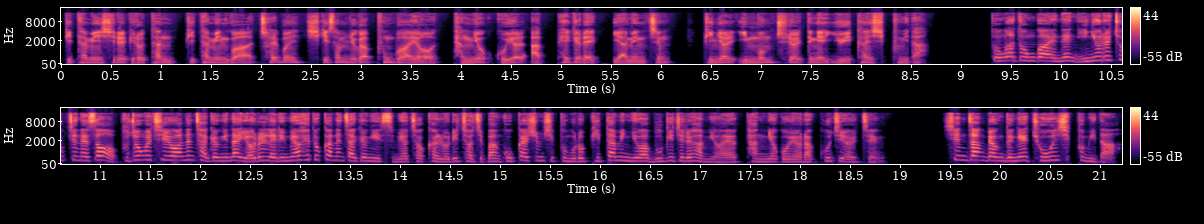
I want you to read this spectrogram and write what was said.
비타민C를 비롯한 비타민과 철분, 식이섬유가 풍부하여 당뇨, 고혈, 압, 폐결핵, 야맹증, 빈혈, 잇몸 출혈 등의 유익한 식품이다. 동화동과에는 이뇨를 촉진해서 부종을 치유하는 작용이나 열을 내리며 해독하는 작용이 있으며 저칼로리 저지방 고칼슘 식품으로 비타민유와 무기질을 함유하여 당뇨, 고혈압, 고지혈증, 신장병 등의 좋은 식품이다.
